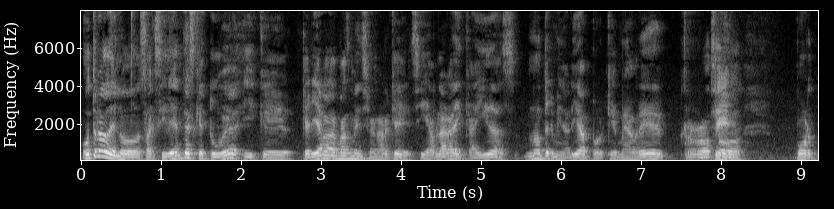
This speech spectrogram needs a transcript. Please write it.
Otro de los accidentes que tuve y que quería nada más mencionar que si hablara de caídas no terminaría porque me habré roto Sí. por,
